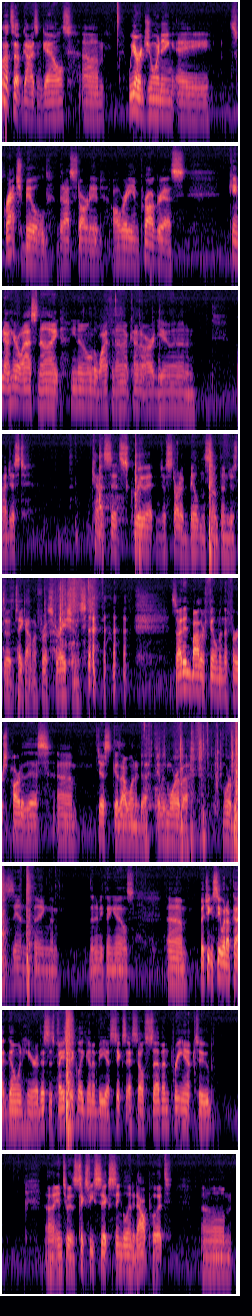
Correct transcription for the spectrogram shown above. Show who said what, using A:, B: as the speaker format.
A: What's up guys and gals? Um, we are joining a scratch build that I started already in progress. Came down here last night, you know, the wife and I kind of arguing and I just kind of said screw it and just started building something just to take out my frustrations. so I didn't bother filming the first part of this um, just because I wanted to, it was more of a more of a zen thing than than anything else. Um, but you can see what I've got going here. This is basically going to be a 6SL7 preamp tube uh, into a 6V6 single-ended output, um,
